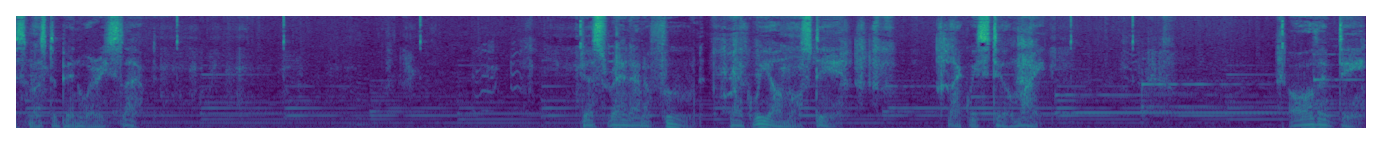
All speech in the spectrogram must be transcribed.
This must have been where he slept. Just ran out of food, like we almost did. Like we still might. All empty.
